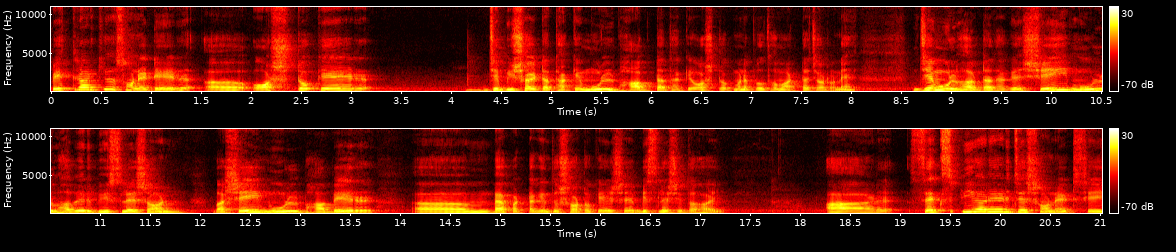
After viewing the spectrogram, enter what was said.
পেত্রার্কীয় সনেটের অষ্টকের যে বিষয়টা থাকে, মূল ভাবটা থাকে, অষ্টক মানে প্রথম আটটা চরণে, যে মূল ভাবটা থাকে, সেই মূল ভাবের বিশ্লেষণ বা সেই মূল ভাবের ব্যাপারটা কিন্তু শটকে এসে বিশ্লেষিত হয়। আর শেক্সপিয়ারের যে সনেট, সেই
